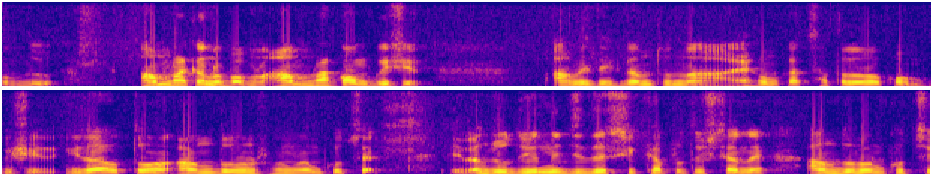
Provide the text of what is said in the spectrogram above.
বন্ধু। আমরা কেন পাবো না? আমরা কম কিসের? আমি দেখলাম তো না, এখনকার ছাত্ররাও কম কিসের? এরাও তো আন্দোলন সংগ্রাম করছে। এরা যদিও নিজেদের শিক্ষা প্রতিষ্ঠানে আন্দোলন করছে,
